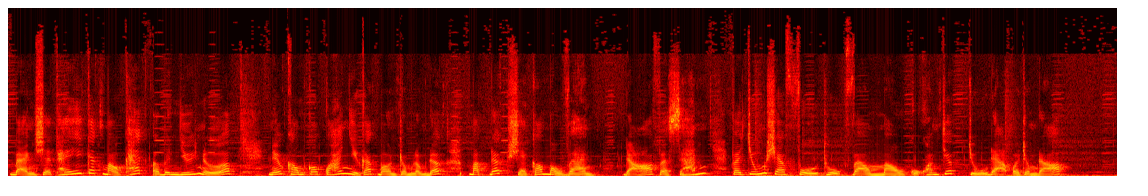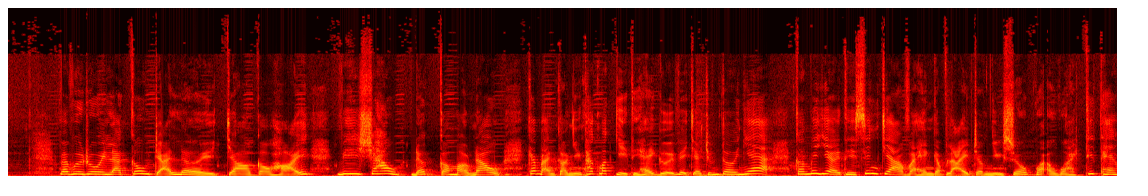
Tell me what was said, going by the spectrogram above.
Bạn sẽ thấy các màu khác ở bên dưới nữa. Nếu không có quá nhiều carbon trong lòng đất, mặt đất sẽ có màu vàng, đỏ và xám và chúng sẽ phụ thuộc vào màu của khoáng chất chủ đạo ở trong đó. Và vừa rồi là câu trả lời cho câu hỏi Vì sao đất có màu nâu? Các bạn còn những thắc mắc gì thì hãy gửi về cho chúng tôi nha Còn bây giờ thì xin chào và hẹn gặp lại trong những số qua Away tiếp theo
